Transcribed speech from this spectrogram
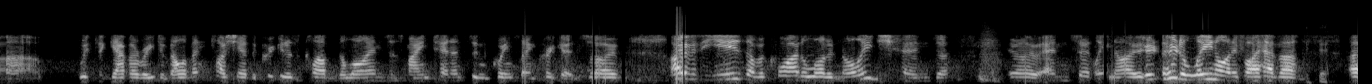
uh, with the Gabba redevelopment. Plus, you had the Cricketers Club, the Lions as main tenants in Queensland cricket. So, over the years, I've acquired a lot of knowledge, and uh, you know, and certainly know who, who to lean on if I have a, a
